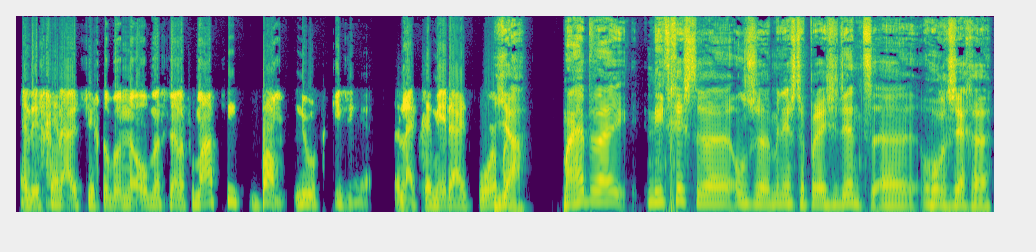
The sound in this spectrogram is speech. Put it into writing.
En er is geen uitzicht op een, op een snelle formatie. Bam, nieuwe verkiezingen. Er lijkt geen meerderheid voor. Ja, maar hebben wij niet gisteren onze minister-president uh, horen zeggen.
